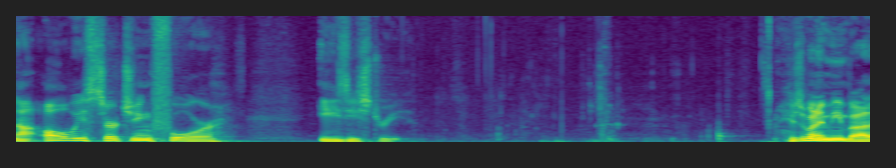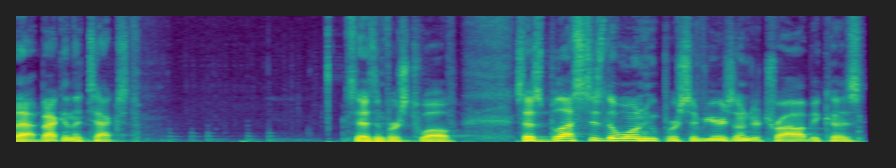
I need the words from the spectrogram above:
Not always searching for easy street. Here's what I mean by that. Back in the text, it says in verse 12, it says, Blessed is the one who perseveres under trial, because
